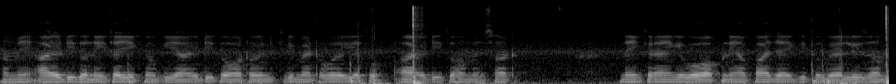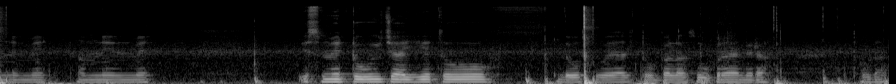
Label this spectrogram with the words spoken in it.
हमें आईडी तो नहीं चाहिए क्योंकि आईडी तो ऑटो इंक्रीमेंट हो रही है तो आईडी तो हमें इंसर्ट नहीं कराएँगे, वो अपने आप आ जाएगी तो वैल्यूज़ हमने में, हमने इनमें, इसमें टू ही चाहिए तो दोस्तों यार तो गला सूख रहा है मेरा, थोड़ा।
